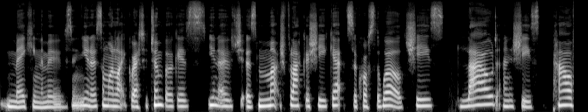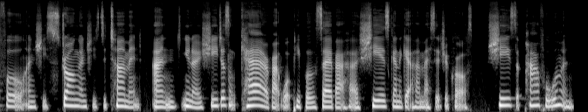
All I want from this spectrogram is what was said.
making the moves. And, you know, someone like Greta Thunberg is, you know, as much flack as she gets across the world, she's loud and she's powerful and she's strong and she's determined. And, you know, she doesn't care about what people say about her. She is going to get her message across. She's a powerful woman.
